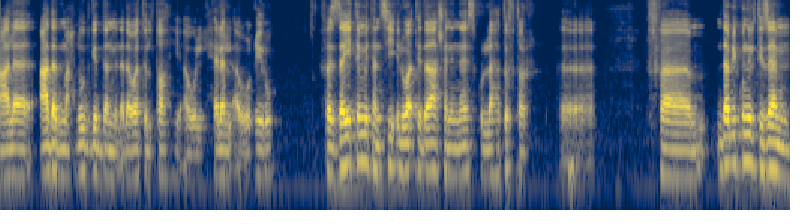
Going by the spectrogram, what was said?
على عدد محدود جدا من أدوات الطهي أو الحلل أو غيره. فإزاي يتم تنسيق الوقت ده عشان الناس كلها تفطر؟ آه، فده بيكون التزام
